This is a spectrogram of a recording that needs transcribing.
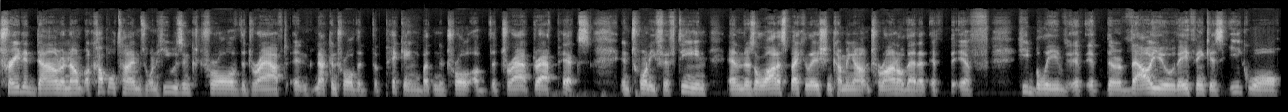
traded down a number a couple times when he was in control of the draft and not control the, the picking but in control of the draft draft picks in 2015 and there's a lot of speculation coming out in Toronto that if if he believes if, if their value they think is equal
